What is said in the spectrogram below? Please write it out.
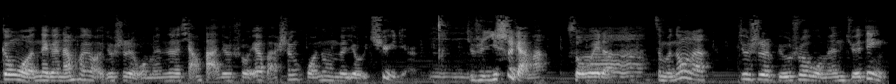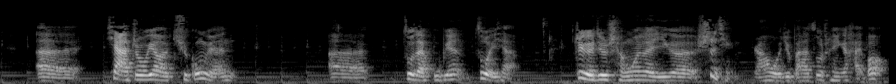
跟我那个男朋友，就是我们的想法，就是说要把生活弄得有趣一点，嗯，就是仪式感嘛，所谓的。怎么弄呢？就是比如说，我们决定呃下周要去公园，呃坐在湖边坐一下，这个就成为了一个事情。然后我就把它做成一个海报，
